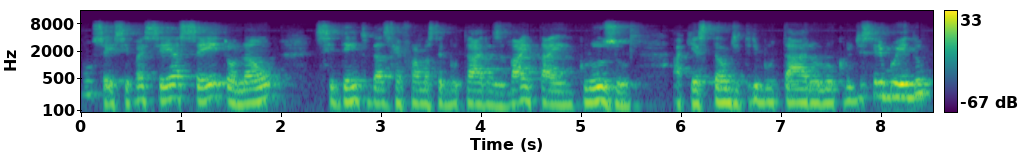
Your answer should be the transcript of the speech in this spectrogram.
Não sei se vai ser aceito ou não, se dentro das reformas tributárias vai estar incluso a questão de tributar o lucro distribuído,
